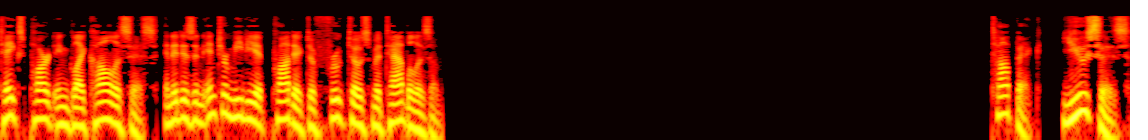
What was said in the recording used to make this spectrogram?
takes part in glycolysis, and it is an intermediate product of fructose metabolism. Uses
